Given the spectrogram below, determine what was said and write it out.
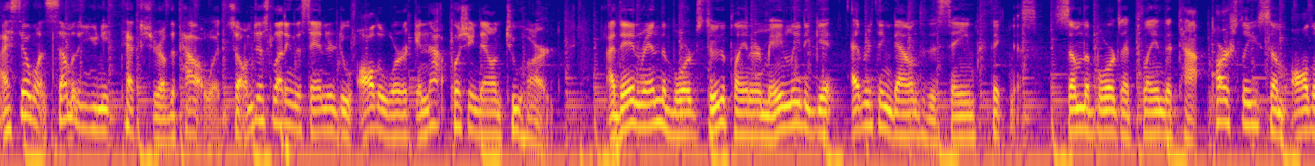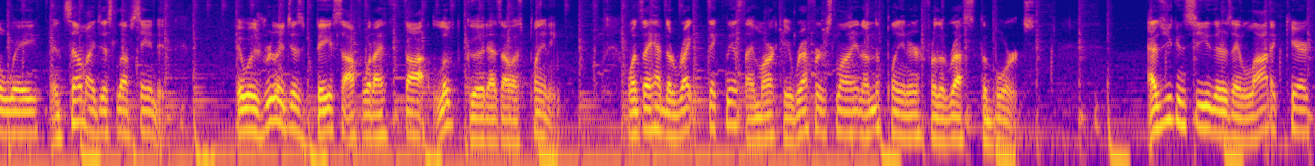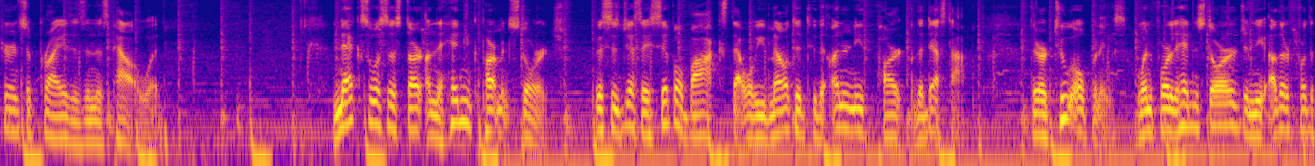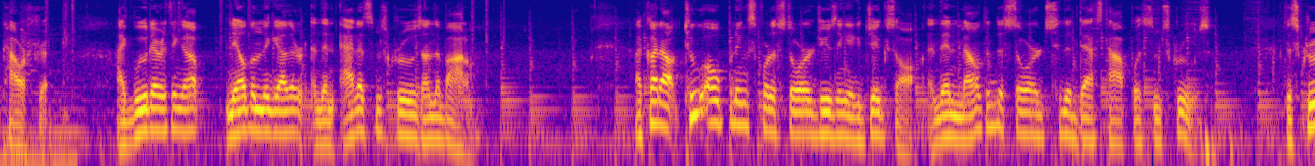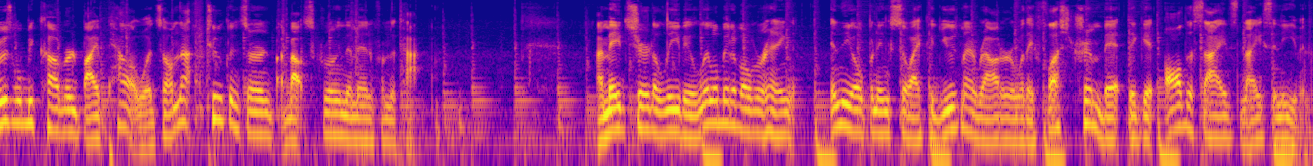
I still want some of the unique texture of the pallet wood, so I'm just letting the sander do all the work and not pushing down too hard. I then ran the boards through the planer mainly to get everything down to the same thickness. Some of the boards I planed the top partially, some all the way, and some I just left sanded. It was really just based off what I thought looked good as I was planing. Once I had the right thickness, I marked a reference line on the planer for the rest of the boards. As you can see, there's a lot of character and surprises in this pallet wood. Next was to start on the hidden compartment storage. This is just a simple box that will be mounted to the underneath part of the desktop. There are two openings, one for the hidden storage and the other for the power strip. I glued everything up, nailed them together, and then added some screws on the bottom. I cut out two openings for the storage using a jigsaw and then mounted the storage to the desktop with some screws. The screws will be covered by pallet wood, so I'm not too concerned about screwing them in from the top. I made sure to leave a little bit of overhang in the opening so I could use my router with a flush trim bit to get all the sides nice and even.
